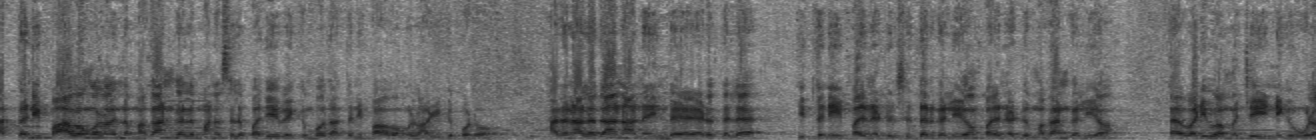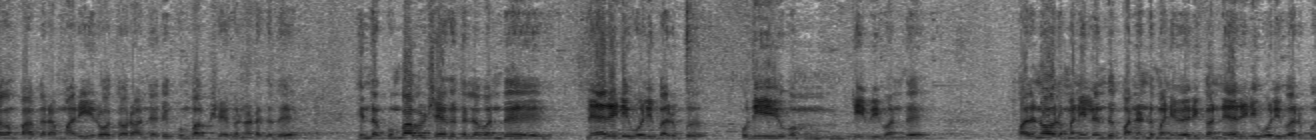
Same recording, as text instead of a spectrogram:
அத்தனை பாவங்களும் இந்த மகான்களை மனசில் பதிய வைக்கும்போது அத்தனை பாவங்களும் அழிக்கப்படும். அதனால தான் நான் இந்த இடத்துல இத்தனை பதினெட்டு சித்தர்களையும் பதினெட்டு மகான்களையும் வடிவமைச்சு இன்றைக்கி உலகம் பார்க்குற மாதிரி இருபத்தோராந்தேதி கும்பாபிஷேகம் நடக்குது. இந்த கும்பாபிஷேகத்தில் வந்து நேரடி ஒளிபரப்பு புதிய யுகம் டிவி வந்து பதினோரு மணிலேருந்து பன்னெண்டு மணி வரைக்கும் நேரடி ஒளிபரப்பு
